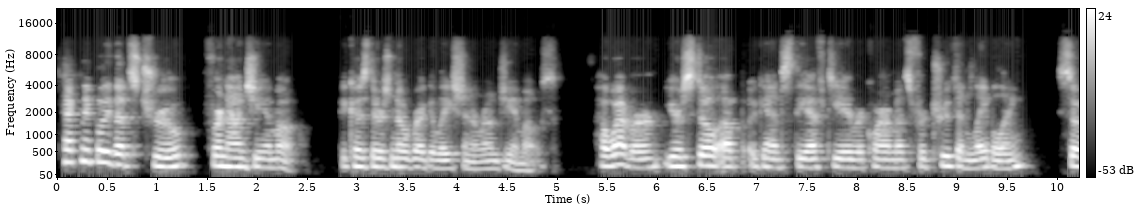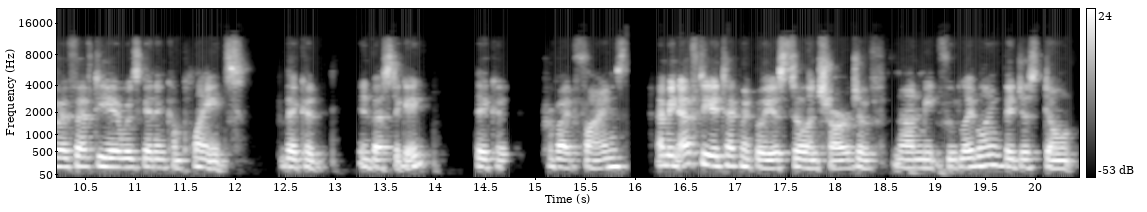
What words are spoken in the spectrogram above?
Technically, that's true for non GMO because there's no regulation around GMOs. However, you're still up against the FDA requirements for truth in labeling. So if FDA was getting complaints, they could investigate, they could provide fines. I mean, FDA technically is still in charge of non meat food labeling. They just don't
